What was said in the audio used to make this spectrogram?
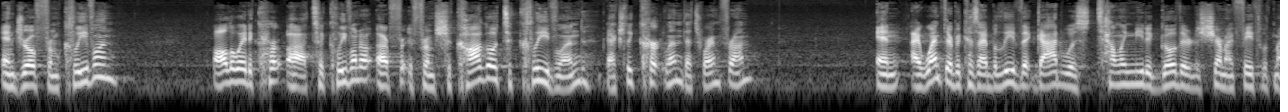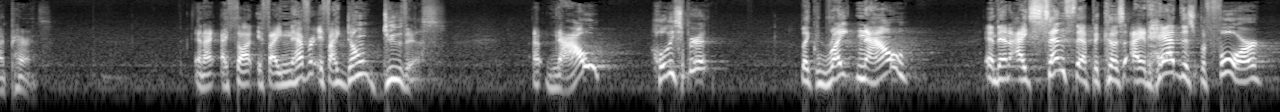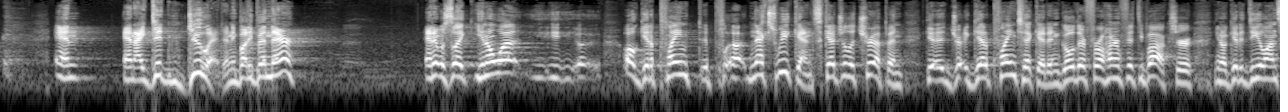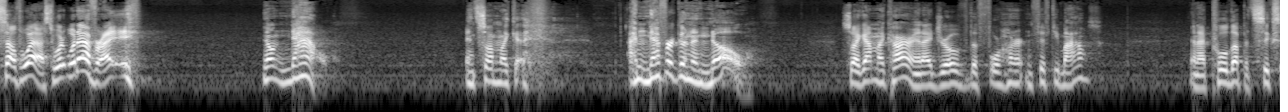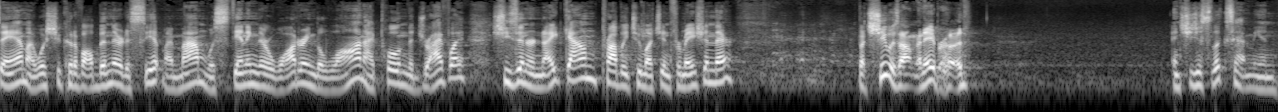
and drove from Cleveland all the way to, uh, to Cleveland, uh, from Chicago to Cleveland, actually Kirtland, that's where I'm from. And I went there because I believed that God was telling me to go there to share my faith with my parents. And I, I thought, if I never, if I don't do this, uh, now, Holy Spirit, like right now, and then I sensed that because I had had this before, and and I didn't do it. Anybody been there? And it was like, you know what? Oh, get a plane uh, next weekend, schedule a trip and get, get, a plane ticket and go there for 150 bucks or, you know, get a deal on Southwest, whatever. I, you know, now. And so I'm like, I'm never to know. So I got my car and I drove the 450 miles. And I pulled up at 6 a.m. I wish you could have all been there to see it. My mom was standing there watering the lawn. I pull in the driveway. She's in her nightgown, probably too much information there. But she was out in the neighborhood. And she just looks at me and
